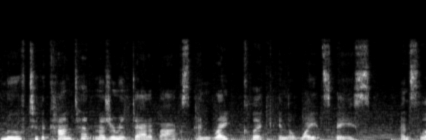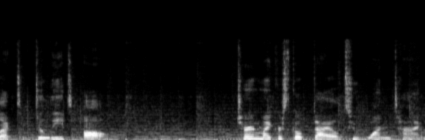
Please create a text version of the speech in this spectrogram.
Move to the Content Measurement data box and right-click in the white space and select Delete All. Turn microscope dial to one time.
